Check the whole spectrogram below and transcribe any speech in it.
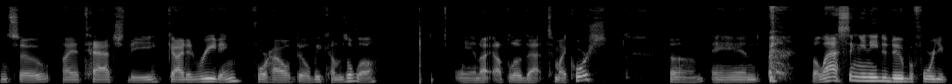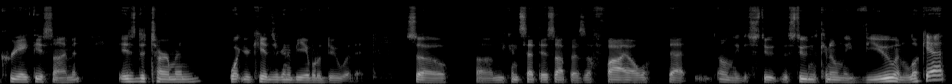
and so I attach the guided reading for how a bill becomes a law. And I upload that to my course. Um, and the last thing you need to do before you create the assignment is determine what your kids are going to be able to do with it. So um, you can set this up as a file that only the, stu the students can only view and look at,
